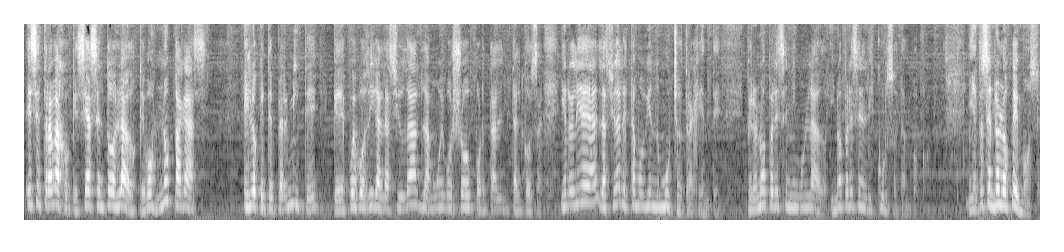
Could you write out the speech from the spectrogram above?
ese trabajo que se hace en todos lados, que vos no pagás, es lo que te permite que después vos digas la ciudad la muevo yo por tal y tal cosa. Y en realidad la ciudad la está moviendo mucha otra gente, pero no aparece en ningún lado y no aparece en el discurso tampoco. Y entonces no los vemos.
